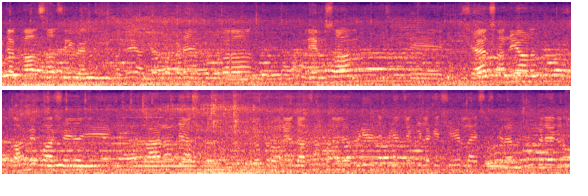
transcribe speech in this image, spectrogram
ਜੀ ਕਾ ਖਾਲਸਾ, ਸ੍ਰੀ ਵਾਹਿਗੁਰੂ ਜੀ ਕੀ ਫਤਿਹ। ਅੱਜ ਆਪਾਂ ਖੜੇ ਹਾਂ ਗੁਰਦੁਆਰਾ ਰੇਰੂ ਸਾਹਿਬ ਤੇ ਸ਼ਹਿਰ ਸਾਨੇਵਾਲ ਦਸਵੇਂ ਪਾਤਸ਼ਾਹ ਦਾ ਜੀ ਮਕਾਨ ਆ, ਇਤਿਹਾਸਕ ਕਰਾਉਣੇ ਆ ਦਰਸ਼ਨ ਬਣੇ ਰਹੋ ਵੀਡੀਓ ਜੇ ਵੀਡੀਓ ਚੰਗੀ ਲੱਗੇ ਸ਼ੇਅਰ ਲਾਈਕ ਸਬਸਕ੍ਰਾਈਬ ਜ਼ਰੂਰ ਕਰਿਆ ਕਰੋ।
